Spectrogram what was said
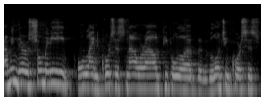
I mean, there are so many online courses now around. People uh, launching courses.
